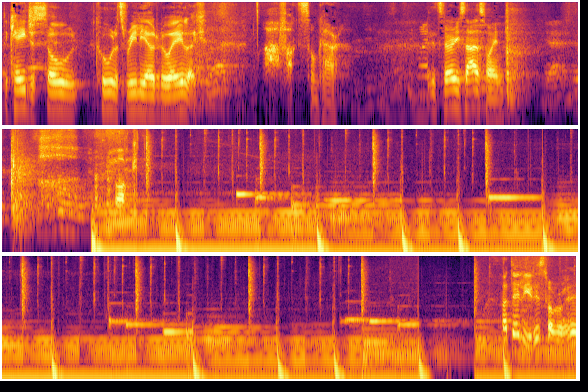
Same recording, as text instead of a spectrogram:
The cage is so cool. It's really out of the way. Like, ah, fuck, it's some car. It's very satisfying. Fuck. How deadly it is, Trevor, yeah.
